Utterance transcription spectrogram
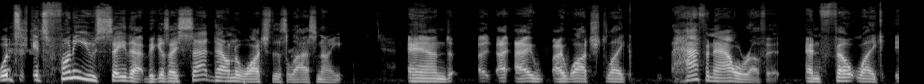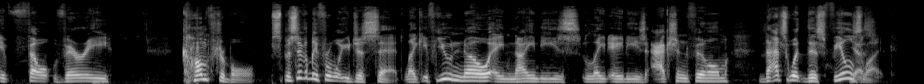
Well, it's, it's funny you say that because I sat down to watch this last night, and I, I I watched like half an hour of it and felt like it felt very comfortable, specifically for what you just said. Like if you know a '90s, late '80s action film, that's what this feels Yes. like.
